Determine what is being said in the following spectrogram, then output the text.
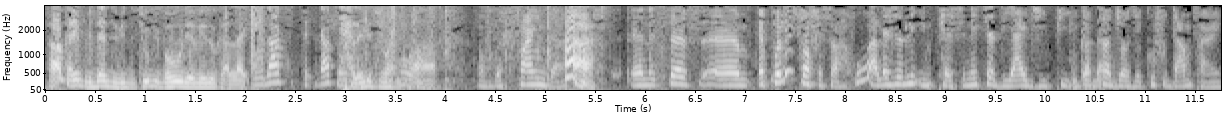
How can you pretend to be the two people who don't even look alike? So that's that's on Charlie, page this one, four wow. of the finder. Ah, And it says um, a police officer who allegedly impersonated the IGP, Dr. George Akuffo Dampare,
